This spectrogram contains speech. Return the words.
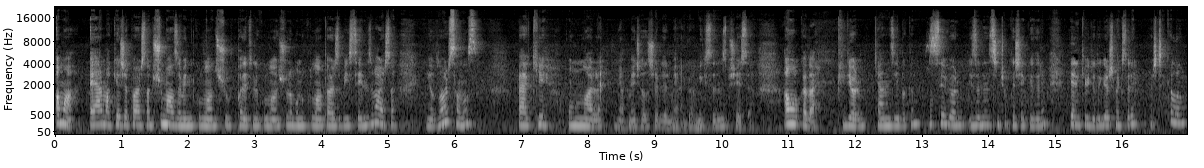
Ama eğer makyaj yaparsam şu malzemeni kullan, şu paletini kullan, şunu bunu kullan tarzı bir isteğiniz varsa yazarsanız belki onlarla yapmaya çalışabilirim eğer görmek istediğiniz bir şeyse. Ama bu kadar. Gidiyorum. Kendinize iyi bakın. Sizi seviyorum. İzlediğiniz için çok teşekkür ederim. Yarınki videoda görüşmek üzere. Hoşçakalın.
